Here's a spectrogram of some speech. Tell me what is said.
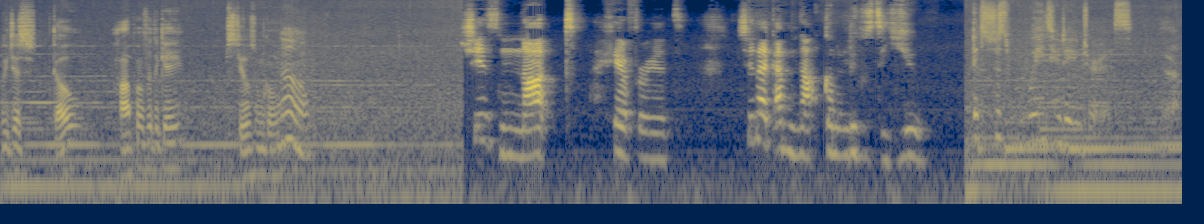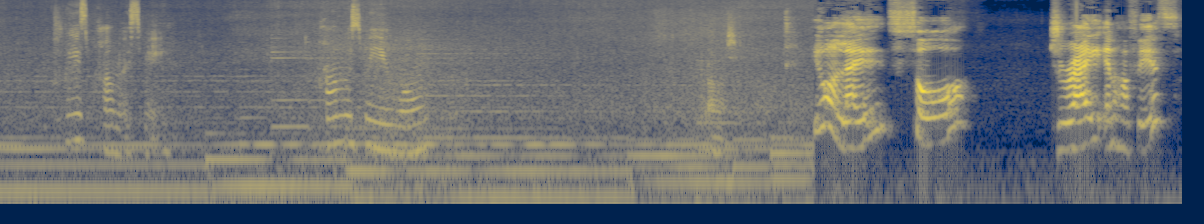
We just go, hop over the gate, steal some gold. No. She's not here for it. She's like, I'm not gonna lose to you. It's just way too dangerous. Yeah. Please promise me. Promise me you won't. Promise. You won't lie so dry in her face.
